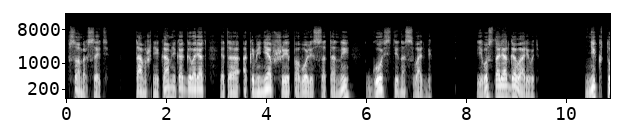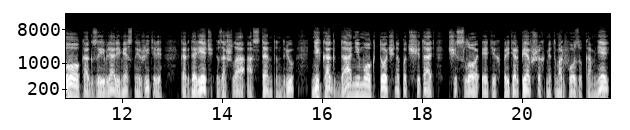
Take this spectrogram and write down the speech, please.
в Сомерсете. Тамошние камни, как говорят, это окаменевшие по воле сатаны гости на свадьбе. Его стали отговаривать. Никто, как заявляли местные жители, когда речь зашла о Стентон-Дрю, никогда не мог точно подсчитать число этих претерпевших метаморфозу камней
